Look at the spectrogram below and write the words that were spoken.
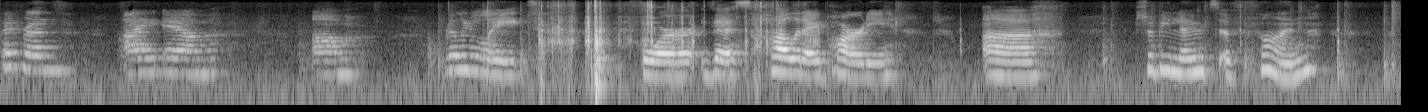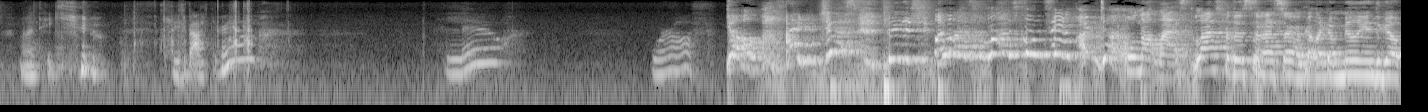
Hi friends, I am um really late for this holiday party. Uh should be loads of fun. I'm gonna take you to the bathroom. Hello. We're off. Yo, I just finished my last last school exam. I'm done. Well, not last. Last for this semester. I've got like a million to go.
